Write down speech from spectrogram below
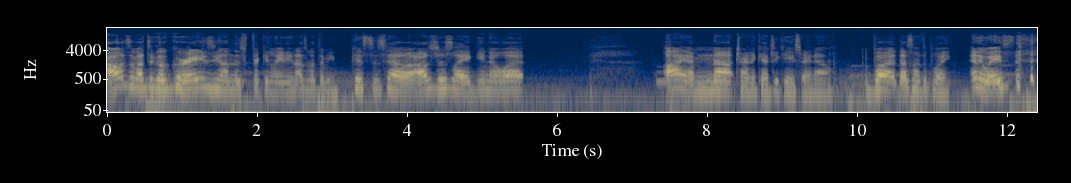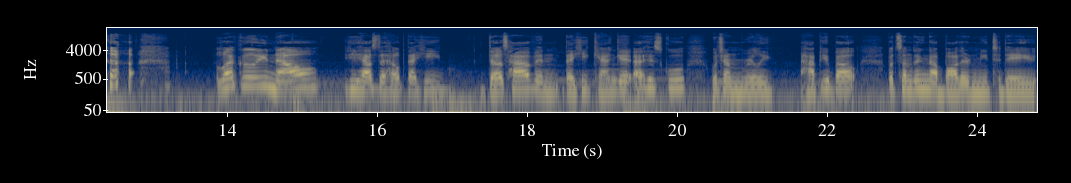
I was about to go crazy on this freaking lady and I was about to be pissed as hell. I was just like, you know what? I am not trying to catch a case right now. But that's not the point. Anyways, luckily now he has the help that he does have and that he can get at his school, which I'm really happy about. But something that bothered me today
